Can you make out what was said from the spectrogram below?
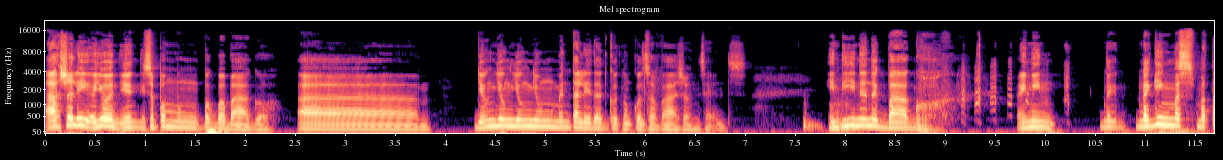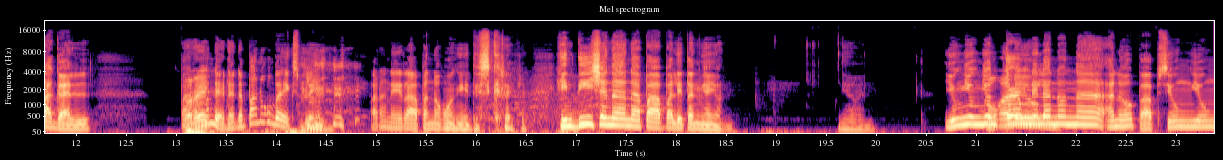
Actually, yun, yun, isa pa mong pagbabago. Um, yung, yung, yung, yung mentalidad ko tungkol sa fashion sense. Hindi na nagbago. I mean, nag- naging mas matagal. Parang Correct. Na, paano ko ba explain? Parang nahirapan akong i-describe. Hindi siya na napapalitan ngayon. Yun. Yung yung yung Kung ano term yung- nila noon na ano, Paps, yung yung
